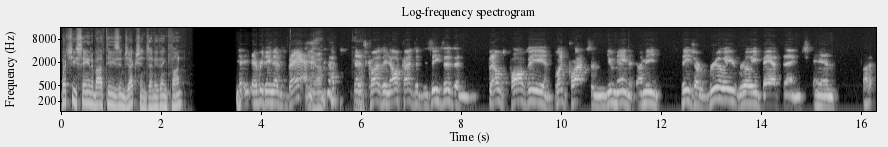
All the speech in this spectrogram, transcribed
What's she saying about these injections? Anything fun? everything that's bad. Yeah. that Yeah. it's causing all kinds of diseases and Bell's palsy and blood clots and you name it. I mean, these are really, really bad things. And uh,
